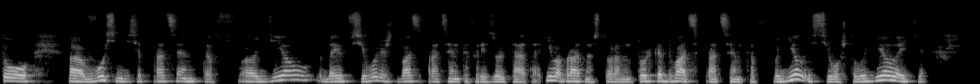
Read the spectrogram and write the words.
то 80% э, дел дают всего лишь 20% результата. И в обратную сторону, только 20% дел из всего, что вы делаете, Э,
